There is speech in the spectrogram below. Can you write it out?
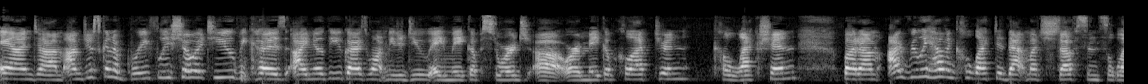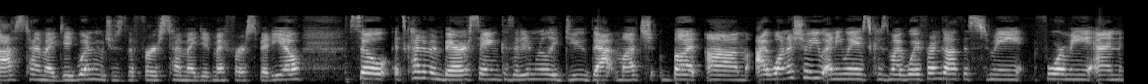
And um, I'm just going to briefly show it to you because I know that you guys want me to do a makeup storage uh, or a makeup collection collection. But um, I really haven't collected that much stuff since the last time I did one, which was the first time I did my first video. So it's kind of embarrassing because I didn't really do that much. But um, I want to show you anyways because my boyfriend got this to me for me and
